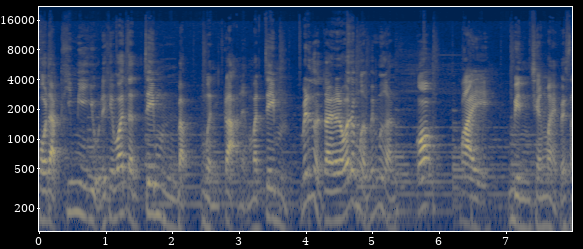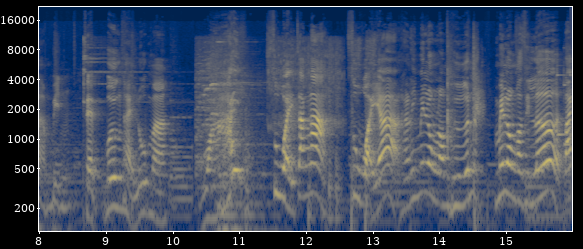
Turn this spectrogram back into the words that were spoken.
โปรดักที่มีอยู่ได้คิดว่าจะจิ้มแบบเหมือนกระเนี่ยมาจิ้ม ไม่ได้สนใจเลยนะว่าจะเหมือนไม่เหมือน ก็ไปบินเชียงใหม่ไปสนามบิน เสร็จบึ้งถ่ายรูปมาว้ายสวยจังอะสวยอะทั้งที่ไม่ลงรองพื้น ไม่ลงคอนซีลเลอร์ ใต้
